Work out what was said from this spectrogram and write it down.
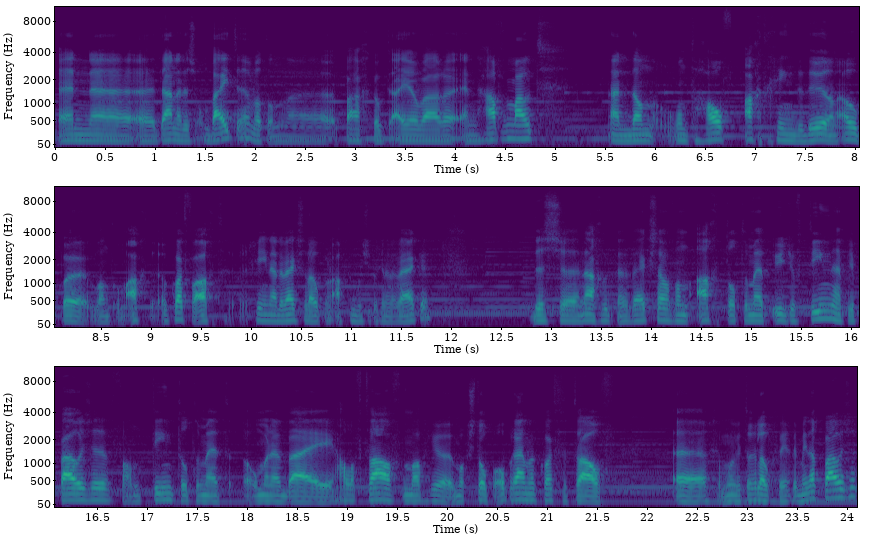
En eh, eh, daarna dus ontbijten, wat dan eh, een paar gekookte eieren waren en havermout. Nou, dan rond half acht ging de deur dan open, want om acht, eh, kwart voor acht ging je naar de werkzaal lopen en acht moest je beginnen met werken. Dus eh, nou goed, naar de werkzaal van 8 tot en met uurtje of 10 heb je pauze. Van 10 tot en met om en nabij half 12 mag je mag stoppen opruimen. Kwart voor 12 eh moet je teruglopen voor de middagpauze.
